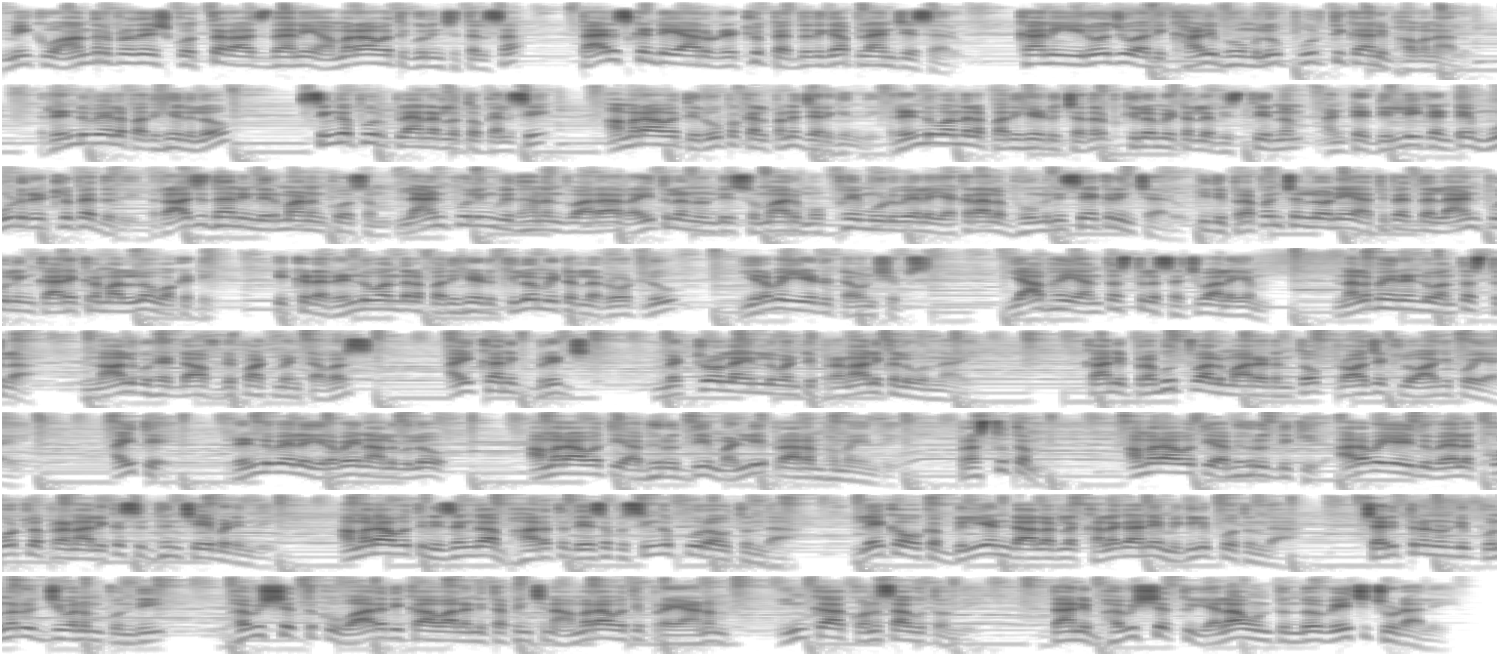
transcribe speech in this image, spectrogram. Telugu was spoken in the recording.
మీకు ఆంధ్రప్రదేశ్ కొత్త రాజధాని అమరావతి గురించి తెలుసా? ప్యారిస్ కంటే ఆరు రెట్లు పెద్దదిగా ప్లాన్ చేశారు. కానీ ఈరోజు అది ఖాళీ భూములు పూర్తి కాని భవనాలు. రెండు వేల పదిహేనులో సింగపూర్ ప్లానర్లతో కలిసి అమరావతి రూపకల్పన జరిగింది. రెండు వందల పదిహేడు చదరపు కిలోమీటర్ల విస్తీర్ణం అంటే ఢిల్లీ కంటే మూడు రెట్లు పెద్దది. రాజధాని నిర్మాణం కోసం ల్యాండ్ పూలింగ్ విధానం ద్వారా రైతుల నుండి సుమారు ముప్పై మూడు వేల ఎకరాల భూమిని సేకరించారు. ఇది ప్రపంచంలోనే అతిపెద్ద ల్యాండ్ పూలింగ్ కార్యక్రమాల్లో ఒకటి. ఇక్కడ రెండు వందల పదిహేడు కిలోమీటర్ల రోడ్లు ఇరవై ఏడు టౌన్షిప్స్. యాభై అంతస్తుల సచివాలయం నలభై రెండు అంతస్తుల నాలుగు head of department towers iconic bridge metro లైన్లు వంటి ప్రణాళికలు ఉన్నాయి. కాని ప్రభుత్వాలు మారడంతో ప్రాజెక్టులు ఆగిపోయాయి. అయితే రెండు వేల ఇరవై నాలుగులో అమరావతి అభివృద్ధి మళ్ళీ ప్రారంభమైంది. ప్రస్తుతం అమరావతి అభివృద్ధికి అరవై ఐదు వేల కోట్ల ప్రణాళిక సిద్ధం చేయబడింది. అమరావతి నిజంగా భారతదేశపు సింగపూర్ అవుతుందా? లేక ఒక బిలియన్ డాలర్ల కలగానే మిగిలిపోతుందా? చరిత్ర నుండి పునరుజ్జీవనం పొంది భవిష్యత్తుకు వారధి కావాలని తపించిన అమరావతి ప్రయాణం ఇంకా కొనసాగుతోంది. దాని భవిష్యత్తు ఎలా ఉంటుందో వేచి చూడాలి.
